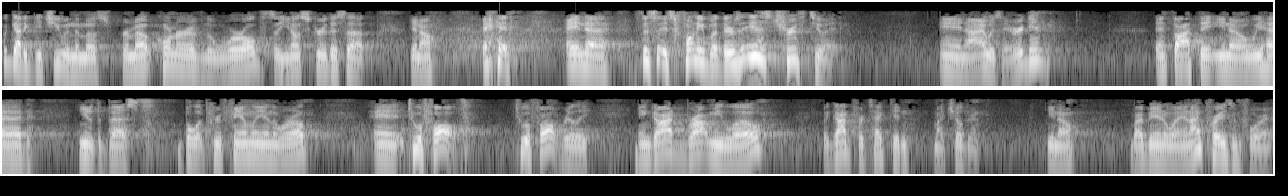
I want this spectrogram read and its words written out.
we got to get you in the most remote corner of the world so you don't screw this up, you know? And, and, uh, it's, it's funny, but there is truth to it. And I was arrogant and thought that, you know, we had, you know, the best bulletproof family in the world and to a fault, to a fault really. And God brought me low, but God protected my children, you know, by being away. And I praise Him for it.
